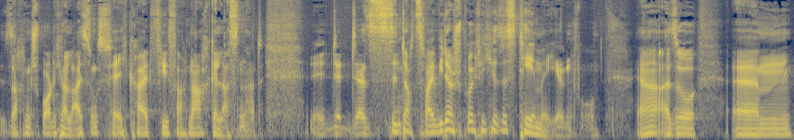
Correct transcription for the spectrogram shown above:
Sachen sportlicher Leistungsfähigkeit vielfach nachgelassen hat. Äh, das sind doch zwei widersprüchliche Systeme irgendwo. Ja, also ähm,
